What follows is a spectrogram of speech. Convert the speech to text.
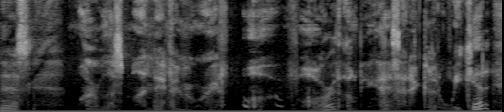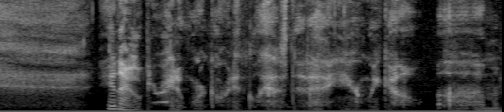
this marvelous Monday, February 4th. Hope you guys had a good weekend. And I hope you're right at work hard in class today. Here we go. Um,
